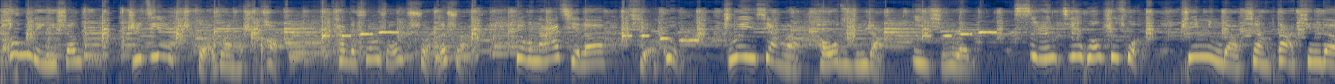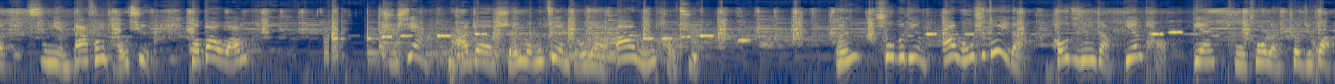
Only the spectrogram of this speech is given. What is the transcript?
砰的一声，直接扯断了手铐。他的双手甩了甩，又拿起了铁棍，追向了猴子警长一行人。四人惊慌失措，拼命地向大厅的四面八方逃去。可豹王指向拿着神龙卷轴的阿荣跑去。嗯，说不定阿龙是对的。猴子警长边跑边吐出了这句话。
